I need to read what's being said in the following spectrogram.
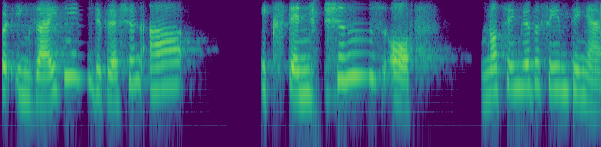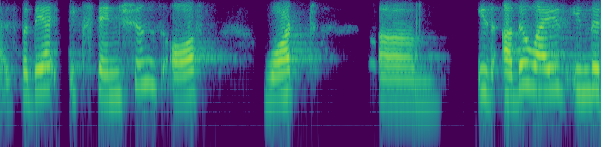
But anxiety and depression are extensions of, I'm not saying they're the same thing as, but they are extensions of what um, is otherwise in the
